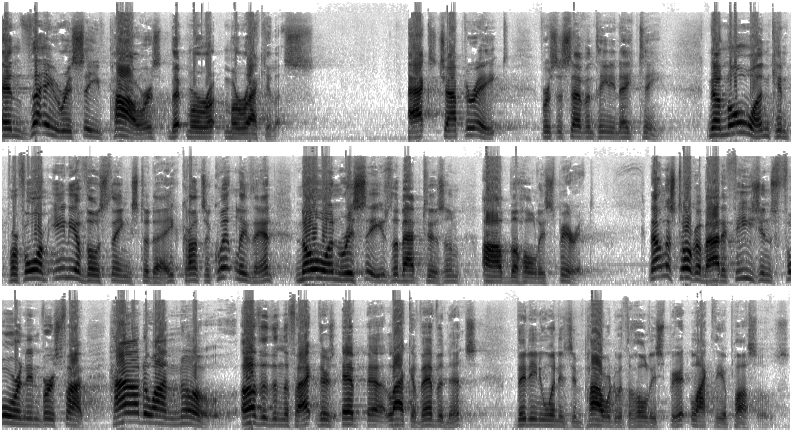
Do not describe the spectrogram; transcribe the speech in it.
and they received powers that were miraculous. Acts chapter 8, verses 17 and 18. Now, no one can perform any of those things today. Consequently, then, no one receives the baptism of the Holy Spirit. Now, let's talk about Ephesians 4 and in verse 5. How do I know, other than the fact there's a uh, lack of evidence that anyone is empowered with the Holy Spirit like the apostles?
